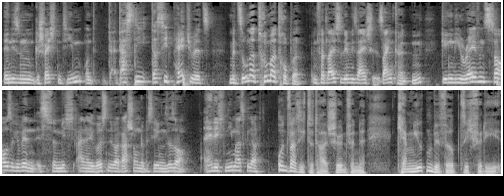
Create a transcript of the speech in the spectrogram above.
in diesem geschwächten Team und dass die, dass die Patriots mit so einer Trümmertruppe im Vergleich zu dem, wie sie eigentlich sein könnten, gegen die Ravens zu Hause gewinnen, ist für mich eine der größten Überraschungen der bisherigen Saison. Hätte ich niemals gedacht. Und was ich total schön finde, Cam Newton bewirbt sich für die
